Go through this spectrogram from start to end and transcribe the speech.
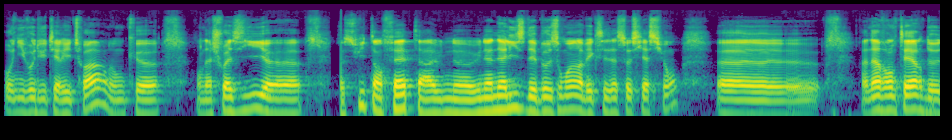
au niveau du territoire. Donc euh, on a choisi, euh, suite en fait à une, analyse des besoins avec ces associations, un inventaire de,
